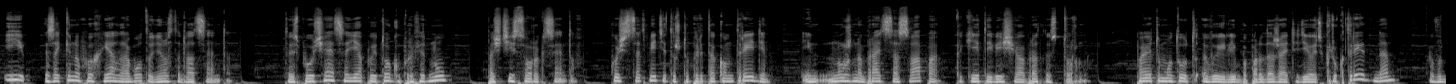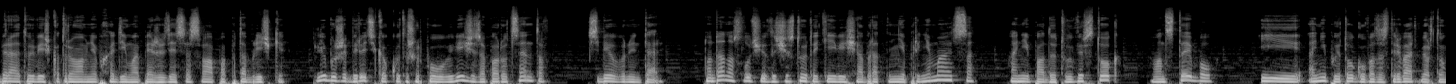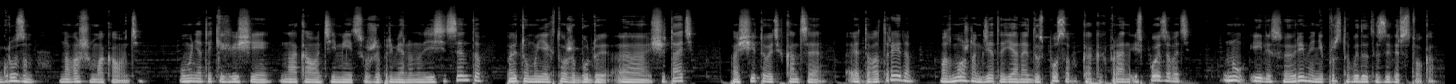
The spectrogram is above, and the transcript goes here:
И закинув их, я заработал 92 цента. То есть, получается, я по итогу профитнул почти 40 центов. Хочется отметить то, что при таком трейде нужно брать со свапа какие-то вещи в обратную сторону. Поэтому тут вы либо продолжаете делать круг трейд, да, выбирая ту вещь, которую вам необходимо, опять же, здесь со свапа по табличке, либо же берете какую-то ширповую вещь за пару центов себе в инвентарь. Но в данном случае зачастую такие вещи обратно не принимаются, они падают в оверсток, в unstable, и они по итогу у вас застревают мертвым грузом на вашем аккаунте. У меня таких вещей на аккаунте имеется уже примерно на 10 центов, поэтому я их тоже буду э, считать, посчитывать в конце этого трейда. Возможно, где-то я найду способ, как их правильно использовать, ну или в свое время они просто выйдут из оверстока.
